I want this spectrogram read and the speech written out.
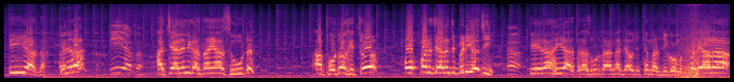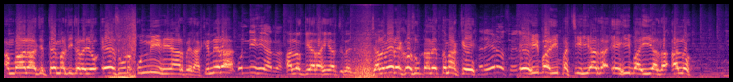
30000 ਦਾ। ਕਿੰਨੇ ਦਾ? 30000 ਦਾ? ਆ ਚੈਲੰਜ ਕਰਦਾ ਆ ਸੂਟ। ਆ ਫੋਟੋ ਖਿੱਚੋ। ਓਪਨ ਚੈਲੰਜ ਵੀਡੀਓ ਜੀ। ਹਾਂ। 13000 ਰੁਪਏ ਦਾ ਸੂਟ ਦਾਂਗਾ ਜਾਓ ਜਿੱਥੇ ਮਰਜ਼ੀ ਘੁੰਮ। ਪਟਿਆਲਾ ਅੰਬਾਲਾ ਜਿੱਥੇ ਮਰਜ਼ੀ ਚਲੇ ਜਾਓ ਇਹ ਸੂਟ 19000 ਰੁਪਏ ਦਾ। ਕਿੰਨੇ ਦਾ? 19000 ਦਾ। ਆ ਲੋ 11000 ਚਲੇ ਜਾਓ ਜਲਵੇ ਦੇਖੋ ਸੂਟਾਂ ਦੇ ਧਮਾਕੇ। ਰੇਟ ਦੱਸੋ ਇਹਦਾ। ਇਹੀ ਭਾਜੀ 25000 ਦਾ ਇਹੀ 22000 ਦਾ। ਆ ਲੋ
